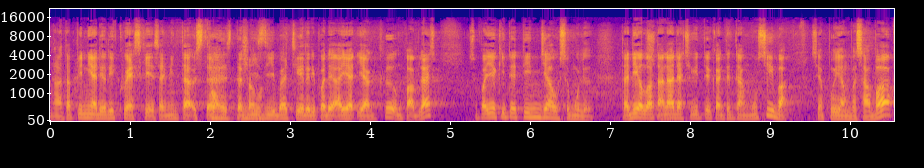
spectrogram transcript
Nah, tapi ni ada request sikit saya minta Ustaz Oh, oh, Tarmizi baca daripada ayat yang ke-14 supaya kita tinjau semula. Tadi Allah Taala dah ceritakan tentang musibah. Siapa yang bersabar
